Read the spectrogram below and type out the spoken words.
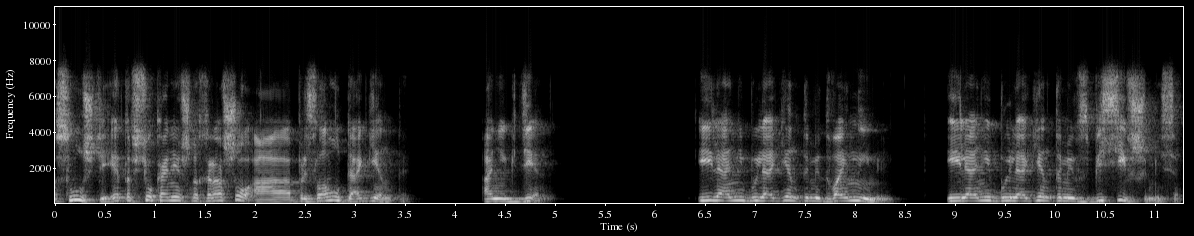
Слушайте, это все, конечно, хорошо, а пресловутые агенты, они где? Или они были агентами двойными, или они были агентами взбесившимися.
